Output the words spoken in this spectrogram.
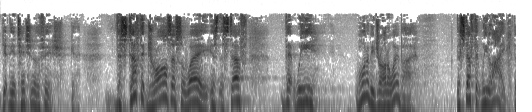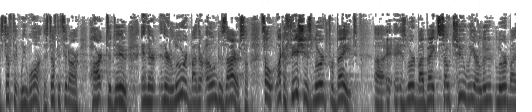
Getting the attention of the fish. The stuff that draws us away is the stuff that we want to be drawn away by. The stuff that we like, the stuff that we want, the stuff that's in our heart to do. And they're, they're lured by their own desires. So, so like a fish is lured for bait, uh, is lured by bait, so too we are lured by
